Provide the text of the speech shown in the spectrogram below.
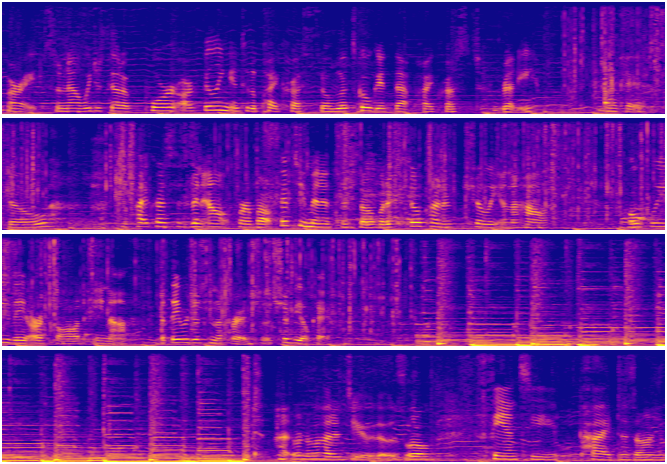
Alright, so now we just gotta pour our filling into the pie crust. So let's go get that pie crust ready. Okay, so the pie crust has been out for about 15 minutes or so, but it's still kind of chilly in the house. Hopefully they are thawed enough. But they were just in the fridge, so it should be okay. I don't know how to do those little fancy pie design,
